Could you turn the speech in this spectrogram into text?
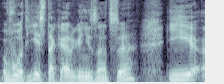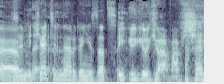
Вот, есть такая организация. И, э, Замечательная организация. и- и- Я вообще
